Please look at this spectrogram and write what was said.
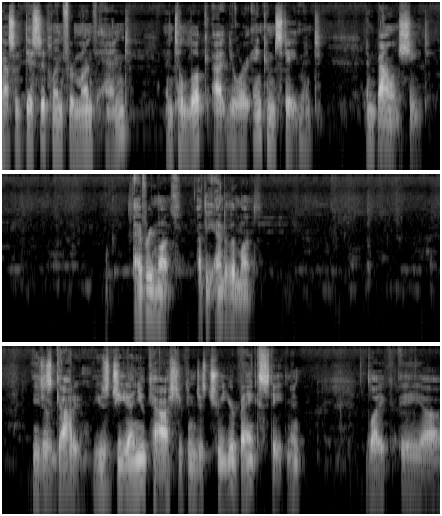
Yeah, so discipline for month end and to look at your income statement and balance sheet every month at the end of the month. You just got to use GNU Cash. You can just treat your bank statement like a uh,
